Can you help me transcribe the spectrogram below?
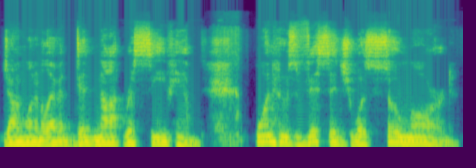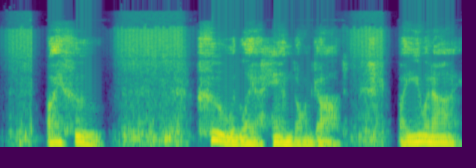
John 1 and 11 did not receive him. One whose visage was so marred By who? Who would lay a hand on God? By you and I.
